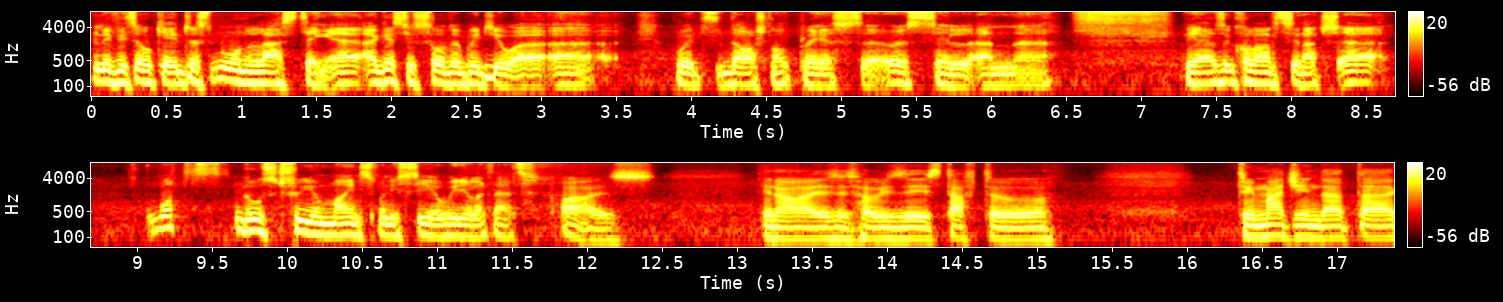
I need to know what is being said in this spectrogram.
And if it's okay, just one last thing. Uh, I guess you saw the video uh, uh, with the Arsenal players, uh, Özil and uh, yeah, Kolasinac. Uh, what goes through your minds when you see a video like that? Oh, it's, you know, it's always it's tough to to imagine that uh,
